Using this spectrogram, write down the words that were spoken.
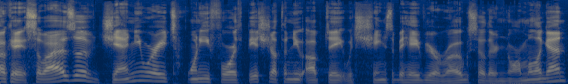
Okay, so as of January 24th, BH dropped a new update which changed the behavior of rogues so they're normal again.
